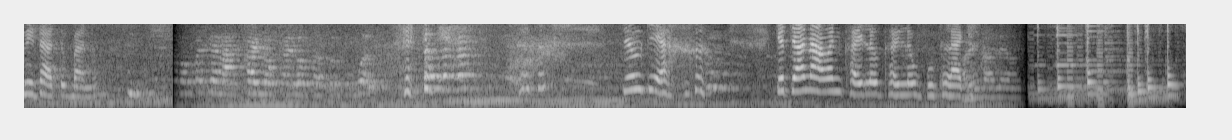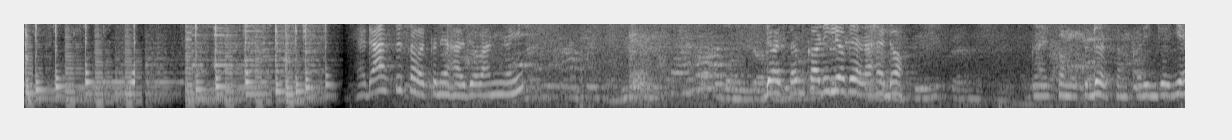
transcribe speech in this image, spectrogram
નહીં થતું બાનું જેવું કે ચા ના આવન ખાઈ લઉં ખાઈ લઉં ભૂખ લાગી હેડા હશે સવતને હા જવાની નહીં. દર્શન કરી લ્યો પહેલા હેડો. ગાય સમય તો દર્શન કરીને જઈએ.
